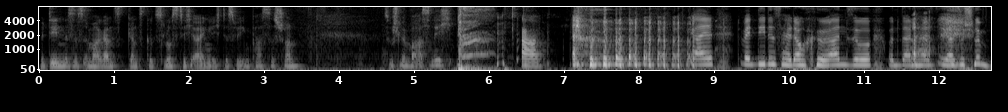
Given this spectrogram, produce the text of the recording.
mit denen ist es immer ganz, ganz kurz lustig eigentlich, deswegen passt es schon. So schlimm war es nicht. ah, Geil, wenn die das halt auch hören so und dann halt, ja, so schlimm,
